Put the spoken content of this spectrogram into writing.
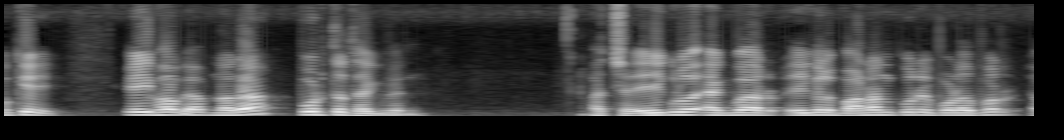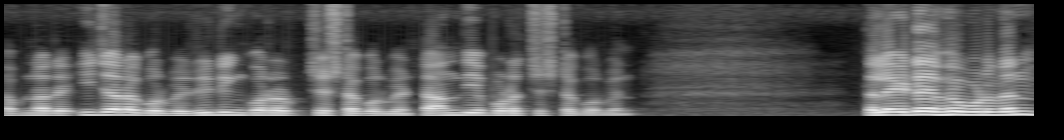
ওকে, এইভাবে আপনারা পড়তে থাকবেন। আচ্ছা এইগুলো একবার, এইগুলো বানান করে পড়ার পর আপনারা ইজারা করবেন রিডিং করার চেষ্টা করবেন, টান দিয়ে পড়ার চেষ্টা করবেন। তাহলে এটা এভাবে পড়বেন।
